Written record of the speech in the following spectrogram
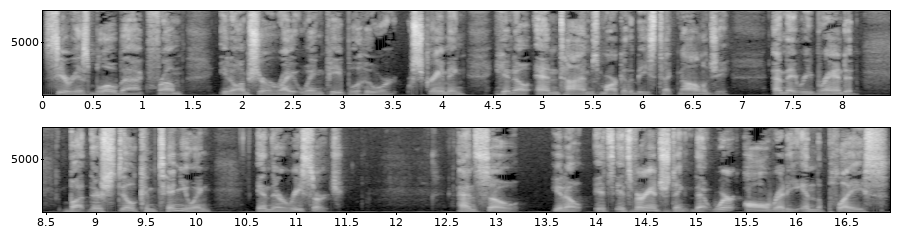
serious blowback from, you know, I'm sure right wing people who were screaming, you know, end times Mark of the Beast technology, and they rebranded. But they're still continuing in their research. And so, you know, it's it's very interesting that we're already in the place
